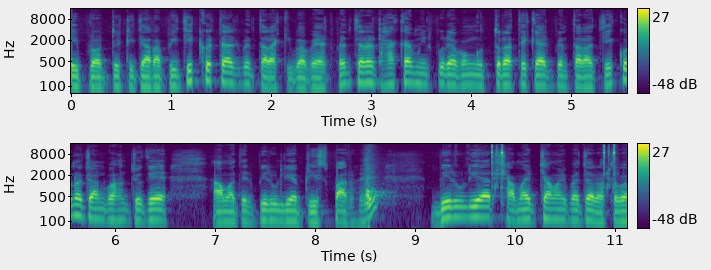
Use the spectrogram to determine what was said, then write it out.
এই প্লট দুইটি যারা ভিজিট করতে আসবেন, তারা কীভাবে আসবেন? যারা ঢাকা, মিরপুর এবং উত্তরা থেকে আসবেন, তারা যে কোনো যানবাহন যোগে আমাদের বিরুলিয়া ব্রিজ পার হয়ে বিরুলিয়ার সামাইর জামাই বাজার অথবা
